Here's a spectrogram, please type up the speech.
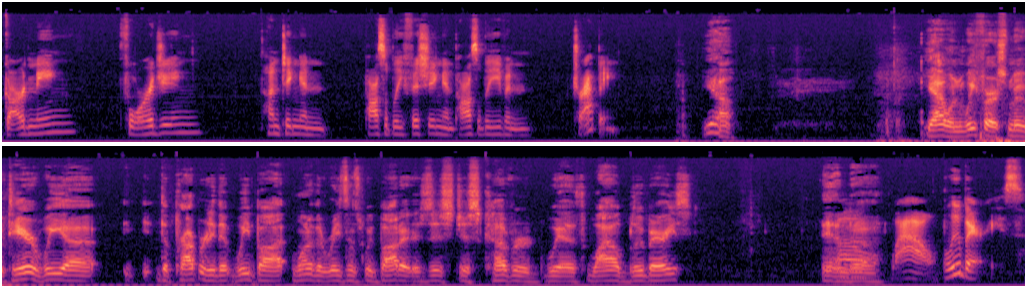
gardening, foraging, hunting, and possibly fishing, and possibly even trapping. Yeah. Yeah, when we first moved here, we uh the property that we bought, one of the reasons we bought it is it's just covered with wild blueberries. And oh, uh wow, blueberries!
